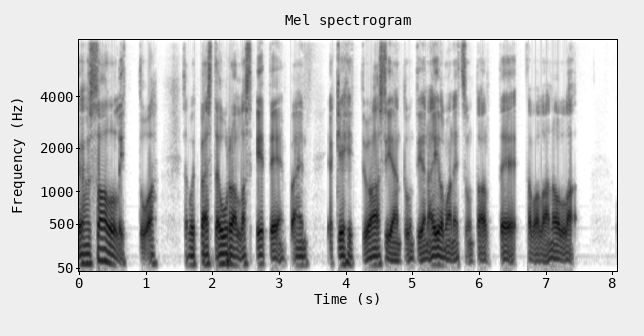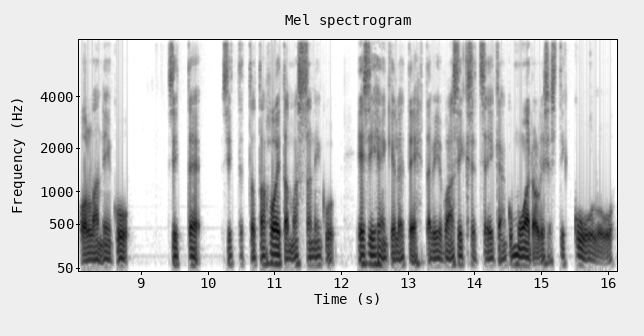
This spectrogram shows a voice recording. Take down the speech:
ihan sallittua. Sä voit päästä urallas eteenpäin ja kehittyä asiantuntijana ilman, että sun tarvitsee tavallaan olla, olla niin kuin sitten, sitten tota hoitamassa niin kuin esihenkilötehtäviin, vaan siksi, että se ikään kuin muodollisesti kuuluu,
